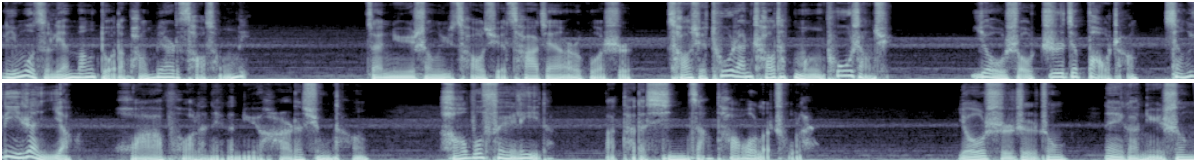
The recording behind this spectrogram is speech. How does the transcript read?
李木子连忙躲到旁边的草丛里。在女生与曹雪擦肩而过时，曹雪突然朝他猛扑上去，右手指甲暴涨，像利刃一样划破了那个女孩的胸膛，毫不费力地把她的心脏掏了出来。由始至终，那个女生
